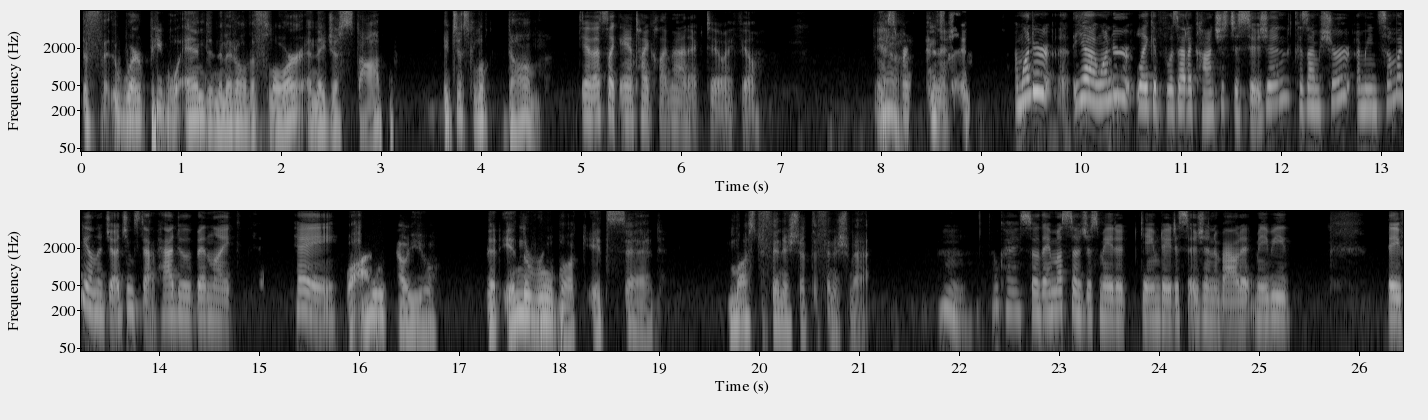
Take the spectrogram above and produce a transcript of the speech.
The f- where people end in the middle of the floor and they just stop, it just looked dumb. yeah, that's like anticlimactic too. I feel. Yeah, Yeah, And I wonder. Yeah, I wonder. Like, if was that a conscious decision? Because I'm sure. I mean, somebody on the judging staff had to have been like, "Hey, Well, I will tell you that in the rule book it said must finish at the finish mat. hmm, okay." So they must have just made a game day decision about it. Maybe they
